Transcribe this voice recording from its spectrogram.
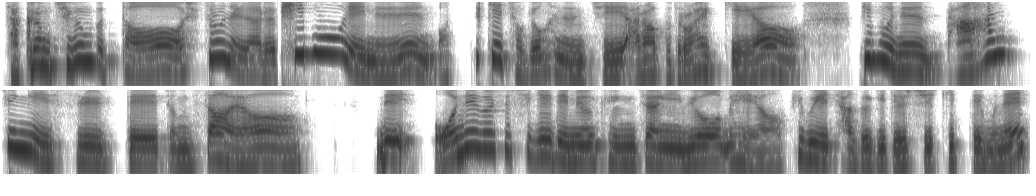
자, 그럼 지금부터 시트로넬라를 피부에는 어떻게 적용하는지 알아보도록 할게요. 피부는 다한증이 있을 때 좀 써요. 근데 원액을 쓰시게 되면 굉장히 위험해요. 피부에 자극이 될 수 있기 때문에.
